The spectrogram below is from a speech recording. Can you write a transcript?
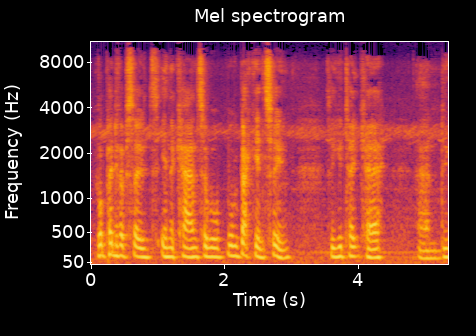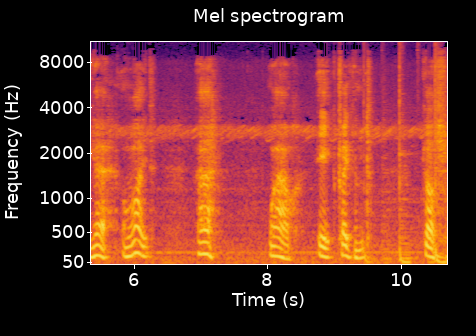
we've got plenty of episodes in the can, so we'll we'll be back in soon. So you take care, and yeah, all right. Uh, wow, Ikk, pregnant. Gosh.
